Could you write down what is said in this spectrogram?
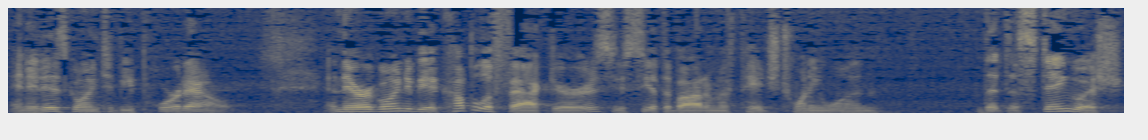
And it is going to be poured out. And there are going to be a couple of factors, you see at the bottom of page 21, that distinguish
